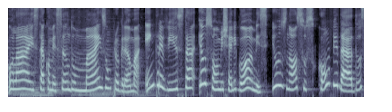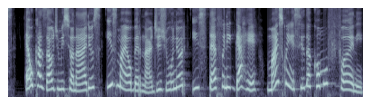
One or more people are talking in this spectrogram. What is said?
Olá, está começando mais um programa Entrevista. Eu sou Michele Gomes e os nossos convidados é o casal de missionários Ismael Bernardi Júnior e Stephanie Garret, mais conhecida como Fanny.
